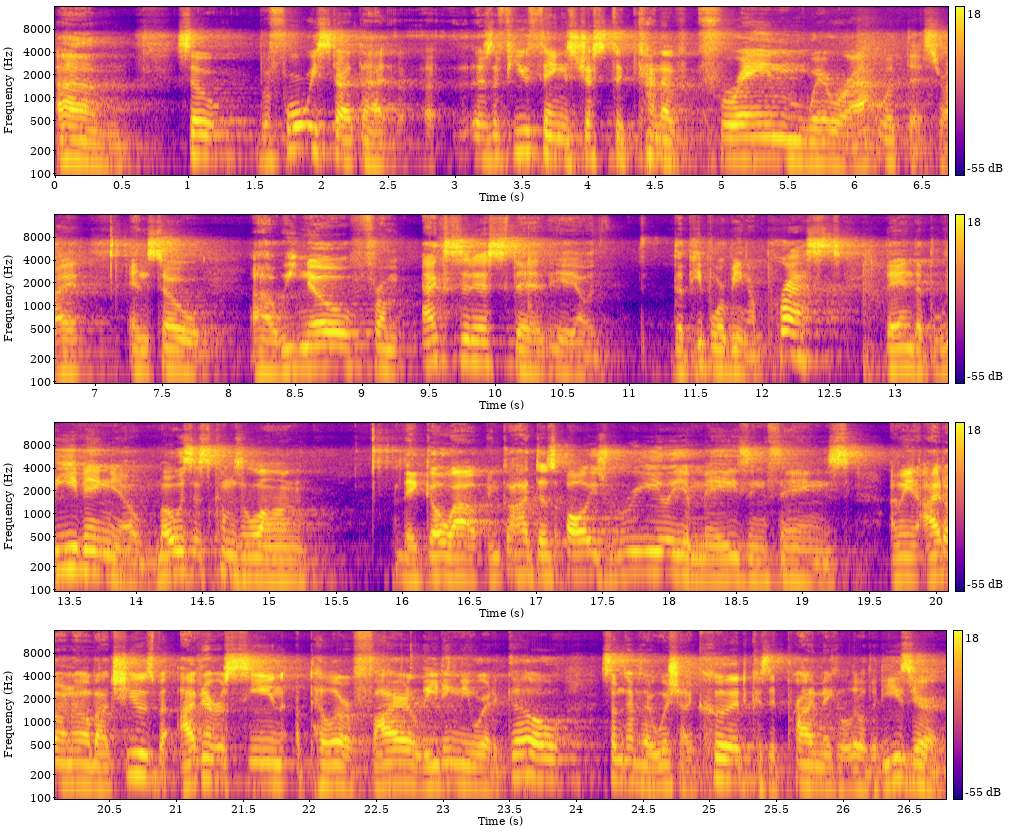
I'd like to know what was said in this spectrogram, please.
Um, so before we start that, uh, there's a few things just to kind of frame where we're at with this, right? And so uh, we know from Exodus that you know the people were being oppressed. They end up leaving. You know, Moses comes along. They go out, and God does all these really amazing things. I mean, I don't know about you, but I've never seen a pillar of fire leading me where to go. Sometimes I wish I could because it'd probably make it a little bit easier.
